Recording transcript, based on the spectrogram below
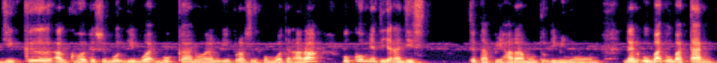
jika alkohol tersebut dibuat bukan melalui proses pembuatan arak hukumnya tidak najis tetapi haram untuk diminum dan ubat-ubatan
